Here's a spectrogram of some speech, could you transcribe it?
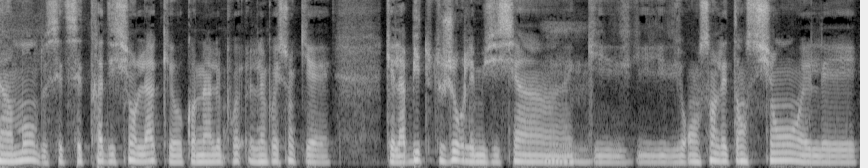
un monde, c'est cette tradition-là qu'on a l'impression qu'elle habite toujours les musiciens, mm. qui, on sent les tensions et les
